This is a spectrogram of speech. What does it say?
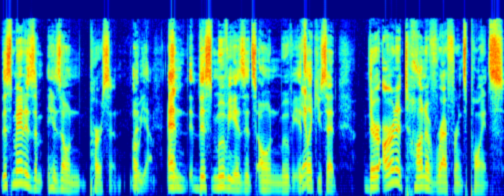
this man is a, his own person Oh, yeah. and, this movie is its own movie it's Yep. like you said there aren't a ton of reference points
